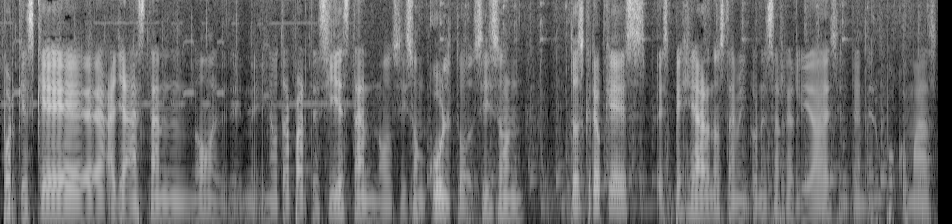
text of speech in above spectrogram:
porque es que allá están, ¿no? En, otra parte sí están, ¿no? Sí son cultos, sí son... Entonces creo que es espejearnos también con esas realidades, entender un poco más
